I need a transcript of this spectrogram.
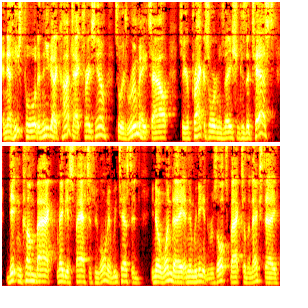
and now he's pulled and then you got to contact trace him. So his roommate's out. So your practice organization, because the test didn't come back maybe as fast as we wanted. We tested, you know, one day and then we didn't get the results back till the next day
